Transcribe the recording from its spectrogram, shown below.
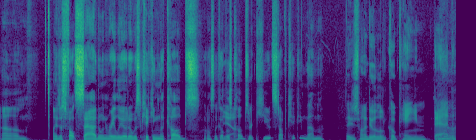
um I just felt sad when Ray Liotta was kicking the cubs. I was like, "Oh, those Yeah. cubs are cute. Stop kicking them." They just want to do a little cocaine, Dad. Yeah.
